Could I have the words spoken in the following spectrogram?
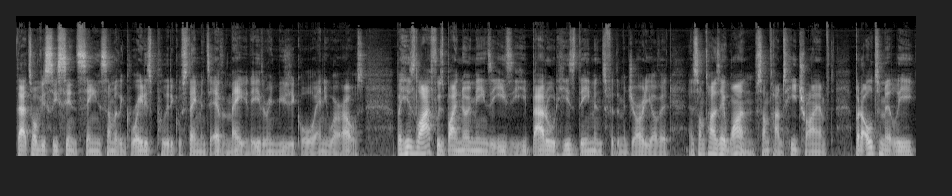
that's obviously since seen some of the greatest political statements ever made, either in music or anywhere else. But his life was by no means easy. He battled his demons for the majority of it, and sometimes they won, sometimes he triumphed. But ultimately,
